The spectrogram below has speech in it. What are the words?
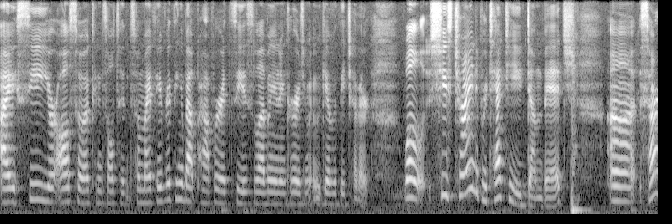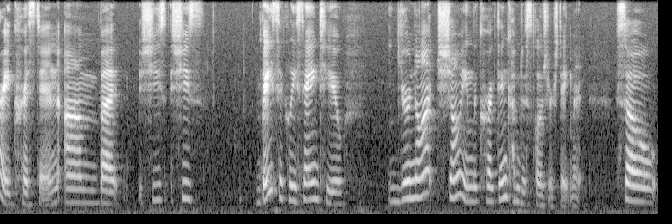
I see you're also a consultant. So my favorite thing about paparazzi is the loving and encouragement we give with each other. Well, she's trying to protect you, you dumb bitch. Uh, sorry, Kristen, um, but she's she's basically saying to you, you're not showing the correct income disclosure statement. So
